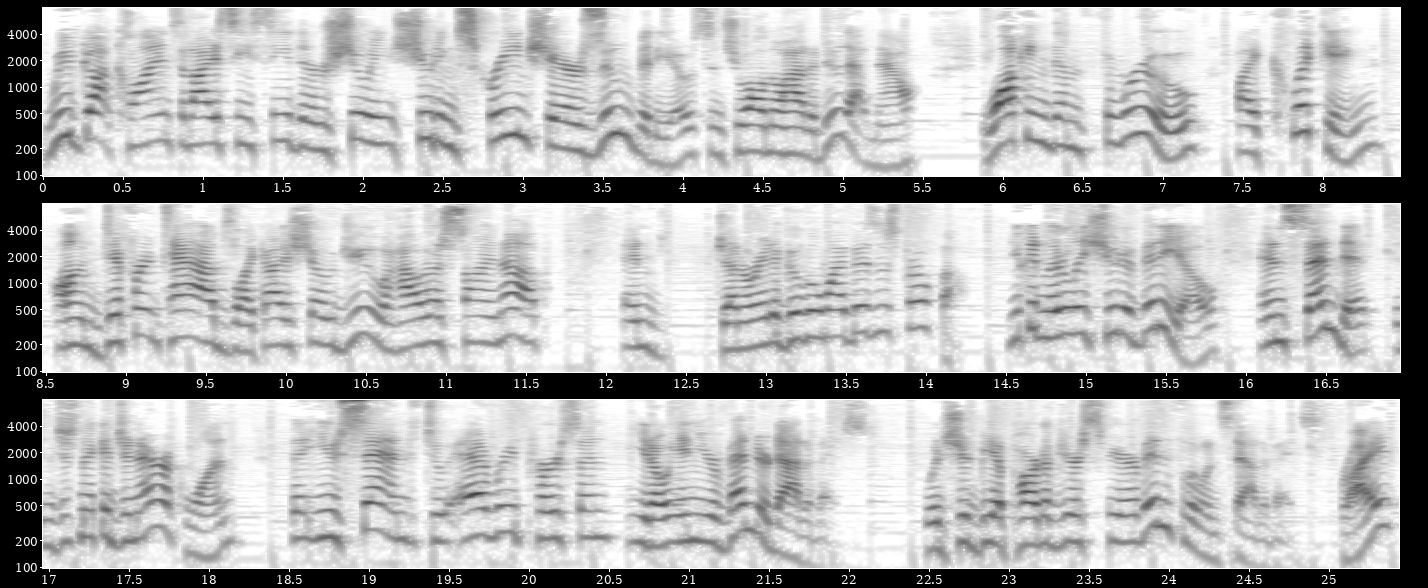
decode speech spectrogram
We've got clients at ICC that are shooting, shooting screen share Zoom videos, since you all know how to do that now, walking them through by clicking on different tabs like I showed you how to sign up and generate a Google My Business profile. You can literally shoot a video and send it and just make a generic one that you send to every person, you know, in your vendor database, which should be a part of your sphere of influence database, right?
